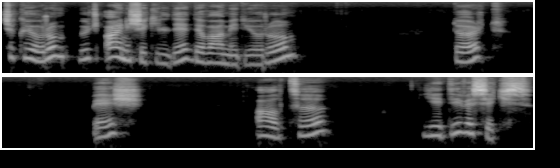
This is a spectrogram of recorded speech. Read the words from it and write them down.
çıkıyorum. 3 aynı şekilde devam ediyorum. 4 5 6 7 ve 8.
